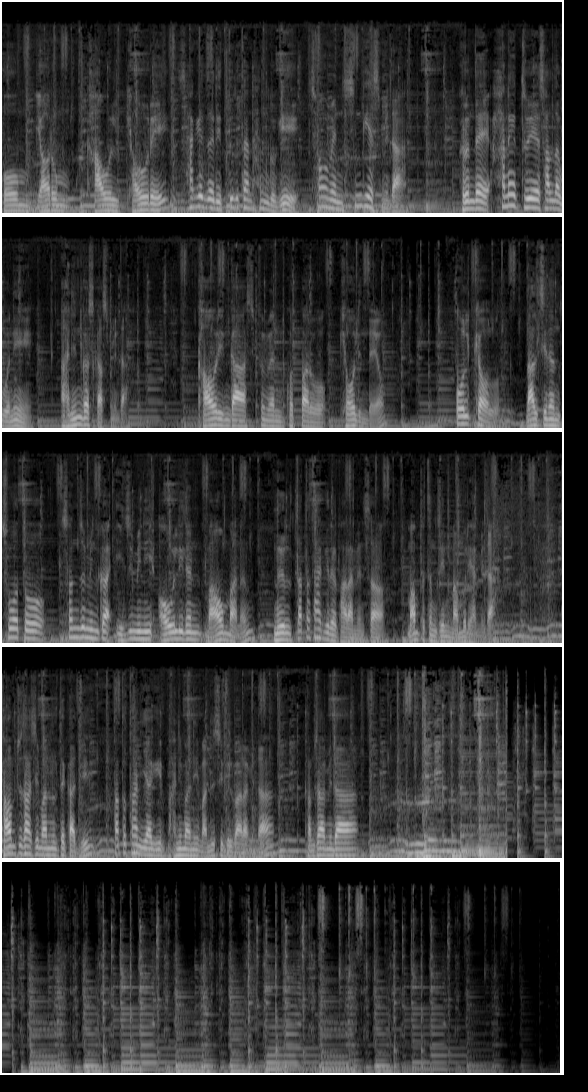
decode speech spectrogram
봄, 여름, 가을, 겨울의 사계절이 뚜렷한 한국이 처음엔 신기했습니다. 그런데 한 해 두 해 살다 보니 아닌 것 같습니다. 가을인가 싶으면 곧바로 겨울인데요. 올 겨울 날씨는 추워도 선주민과 이주민이 어울리는 마음만은 늘 따뜻하기를 바라면서 만프통신 마무리합니다. 다음 주 다시 만날 때까지 따뜻한 이야기 많이 많이 만드시길 바랍니다. 감사합니다.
